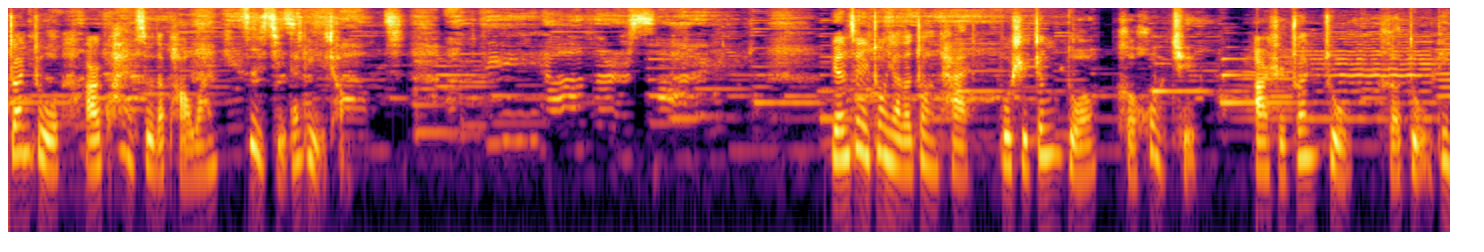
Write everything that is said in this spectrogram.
专注而快速地跑完自己的里程。人最重要的状态不是争夺和获取，而是专注和笃定。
